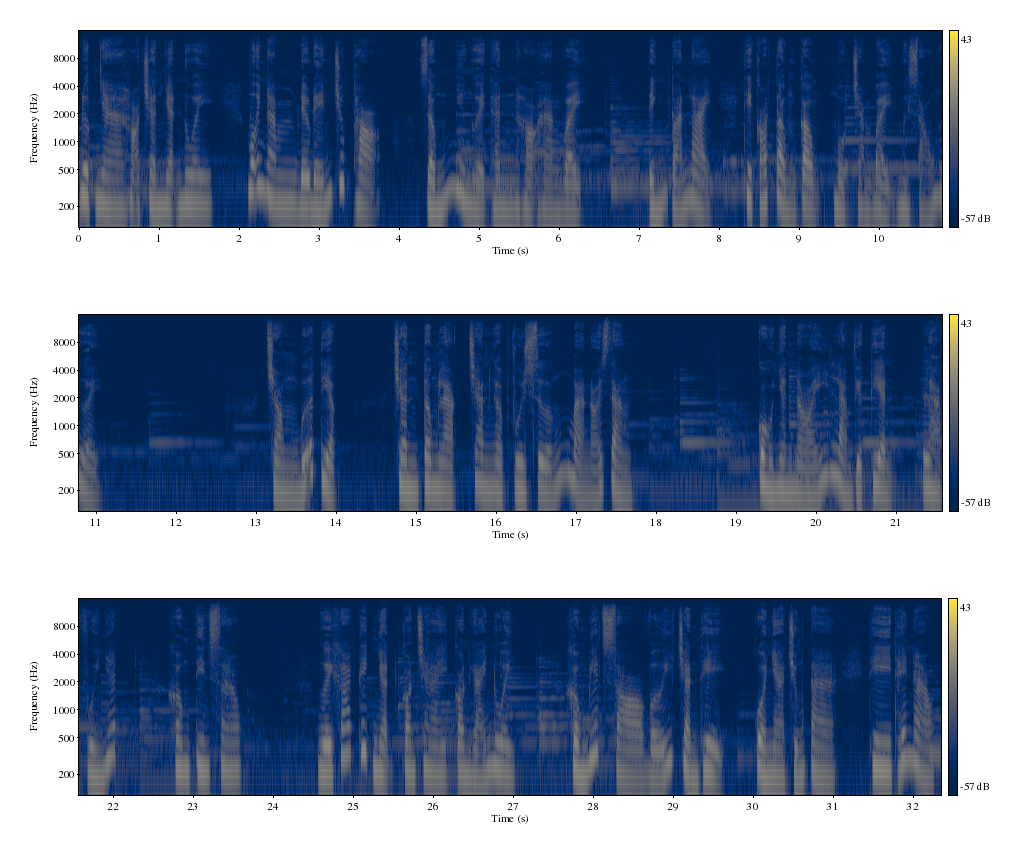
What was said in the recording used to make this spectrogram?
được nhà họ Trần nhận nuôi, mỗi năm đều đến chúc thọ, giống như người thân họ hàng vậy. Tính toán lại thì có tổng cộng 176 người. Trong bữa tiệc, Trần Tông Lạc tràn ngập vui sướng mà nói rằng Cổ nhân nói làm việc thiện là vui nhất, không tin sao? Người khác thích nhận con trai con gái nuôi, không biết so với Trần Thị của nhà chúng ta thì thế nào?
